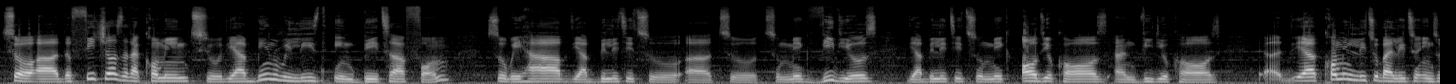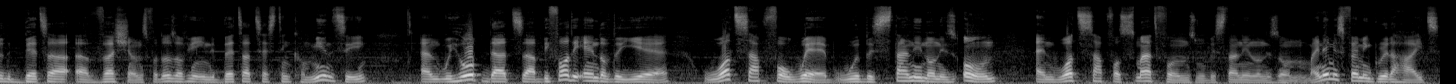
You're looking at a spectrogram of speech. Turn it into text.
So uh, the features that are coming to, they are being released in beta form. So we have the ability to uh, to to make videos, the ability to make audio calls and video calls. Uh, they are coming little by little into the beta uh, versions for those of you in the beta testing community, and we hope that uh, before the end of the year, WhatsApp for web will be standing on its own, and WhatsApp for smartphones will be standing on its own. My name is Femi Greater Heights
